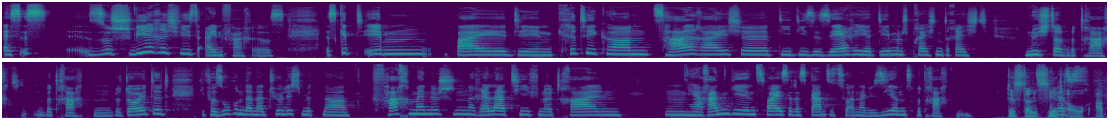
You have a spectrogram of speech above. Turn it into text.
es ist so schwierig, wie es einfach ist. Es gibt eben bei den Kritikern zahlreiche, die diese Serie dementsprechend recht nüchtern betrachten, betrachten. Bedeutet, die versuchen dann natürlich mit einer fachmännischen, relativ neutralen hm, Herangehensweise das Ganze zu analysieren, zu betrachten distanziert das, auch, ab,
